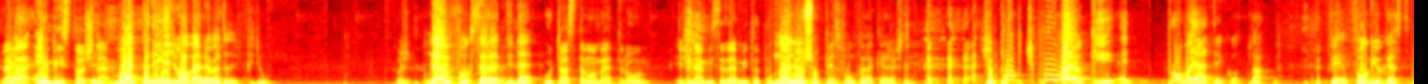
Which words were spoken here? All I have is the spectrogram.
tehát, én biztos nem. Vagy pedig egy haverja, mert hogy figyú, most nem fog szeretni, de... Utaztam a metrón, és nem hiszed el, mit ott. Nagyon sok pénzt fogunk vele keresni. Csak, prób- csak próbáljuk ki egy próbajátékot. Na, fél, fogjuk ezt.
